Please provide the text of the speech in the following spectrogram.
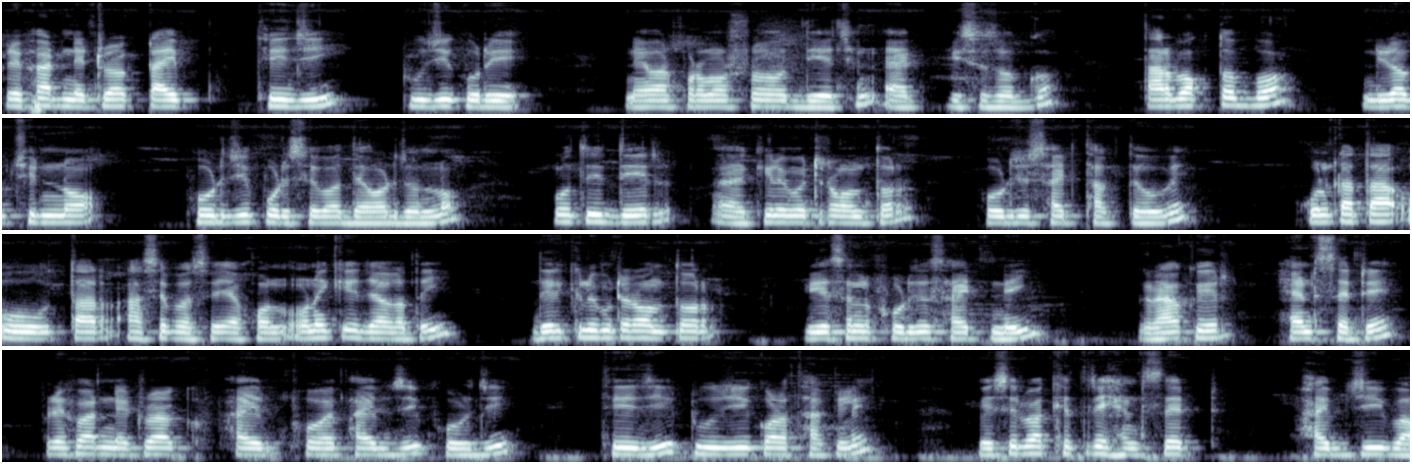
preferred network type three G two G করে নেওয়ার পরামর্শ দিয়েছেন এক বিশেষজ্ঞ। তার বক্তব্য নিরবচ্ছিন্ন ফোর জি পরিষেবা দেওয়ার জন্য প্রতি দেড় কিলোমিটার অন্তর ফোর জি সাইট থাকতে হবে। কলকাতা ও তার আশেপাশে এখন অনেকে জায়গাতেই দেড় কিলোমিটার অন্তর বিএসএনএল ফোর জি সাইট নেই। গ্রাহকের হ্যান্ডসেটে prefer network five five G four G three G two G করা থাকলে বেশিরভাগ ক্ষেত্রে হ্যান্ডসেট ফাইভ জি বা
